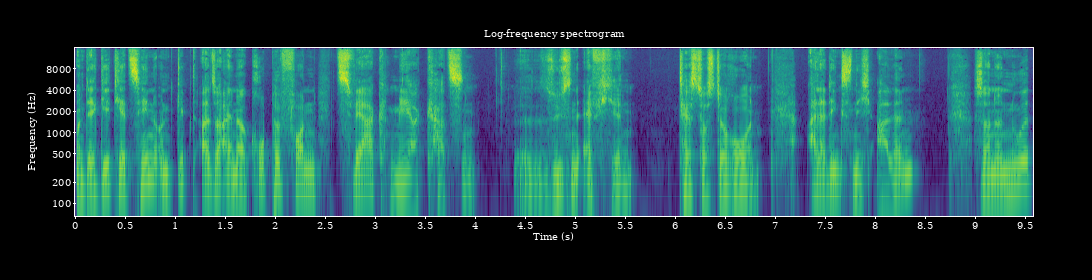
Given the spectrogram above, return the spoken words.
Und der geht jetzt hin und gibt also einer Gruppe von Zwergmeerkatzen süßen Äffchen Testosteron. Allerdings nicht allen, sondern nur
